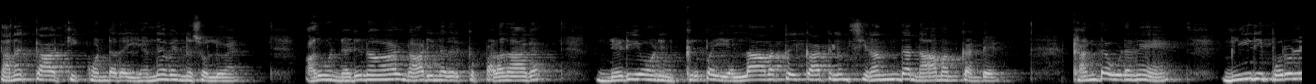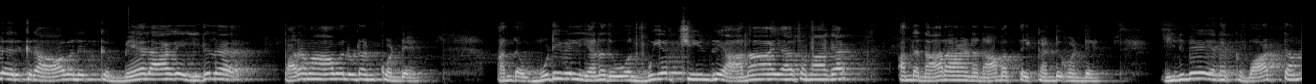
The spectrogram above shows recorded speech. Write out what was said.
தனக்காக்கி கொண்டதை என்னவென்று சொல்லுவேன்? அதுவும் நெடுநாள் நாடினதற்கு பலனாக நெடியோனின் கிருப்பை எல்லாவற்றை காட்டிலும் சிறந்த நாமம் கண்டேன். கண்டவுடனே மீதி பொருளில் இருக்கிற ஆவலுக்கு மேலாக இதில் பரம ஆவலுடன் கொண்டேன். அந்த முடிவில் எனது ஒரு முயற்சியின்றி அனாயாசமாக அந்த நாராயண நாமத்தை கண்டு கொண்டேன் இனிமே எனக்கு வாட்டம்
